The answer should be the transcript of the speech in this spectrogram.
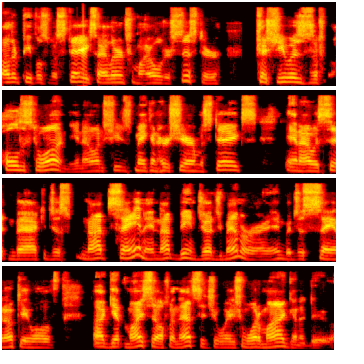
other people's mistakes, I learned from my older sister because she was the oldest one, you know, and she's making her share of mistakes. And I was sitting back and just not saying it, not being judgmental or anything, but just saying, okay, well, if I get myself in that situation, what am I going to do?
